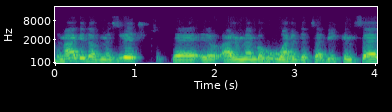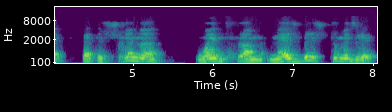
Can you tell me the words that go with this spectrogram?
The Maggid of Mezrich, the, I remember who one of the tzaddikim said that the Shechina went from Mezrich to Mezrich.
